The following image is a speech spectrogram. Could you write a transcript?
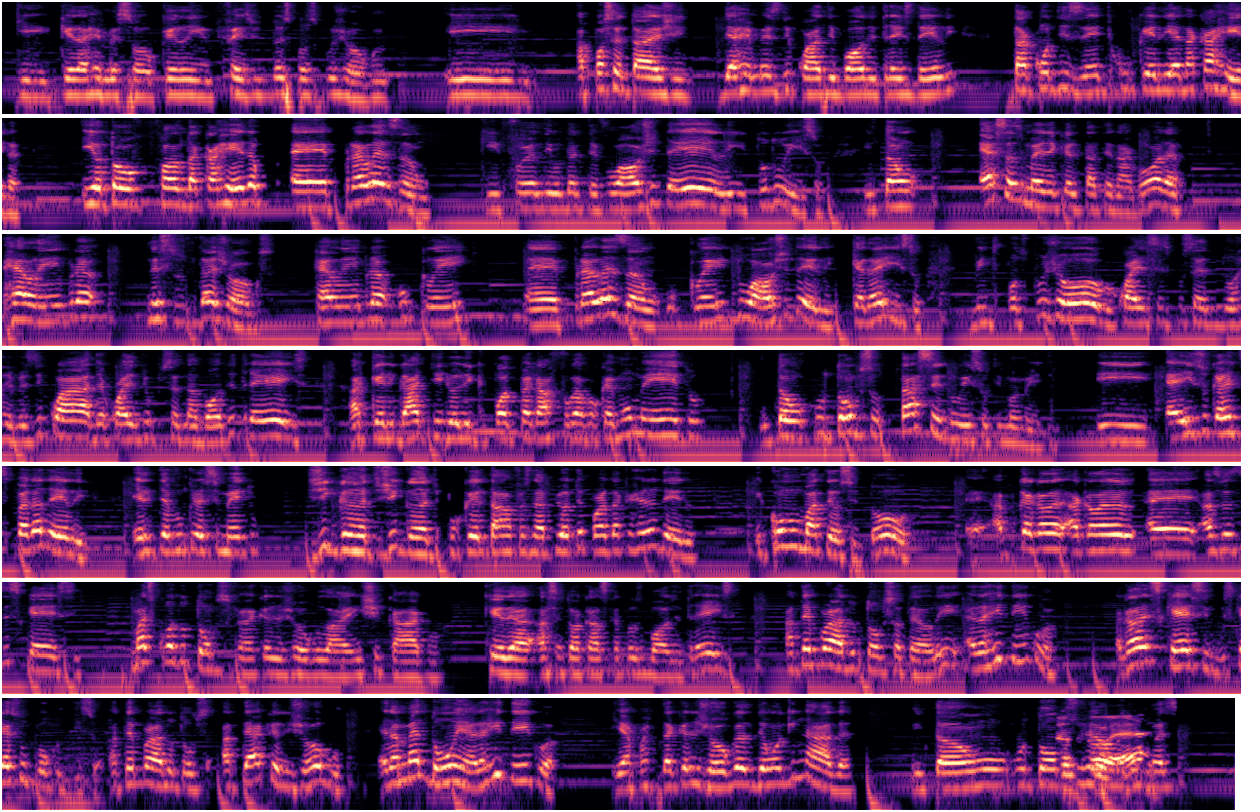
que, que ele arremessou, que ele fez 22 pontos por jogo. E a porcentagem de arremesso de quadro e bola de três dele tá condizente com o que ele é na carreira. E eu tô falando da carreira é, pré-lesão, que foi ali onde ele teve o auge dele e tudo isso. Então, essas médias que ele tá tendo agora relembra nesses 10 jogos. Relembra o Clay é, pré-lesão, o Clay do auge dele, que era isso: 20 pontos por jogo, 46% do arremesso de quadra, 41% na bola de 3, aquele gatilho ali que pode pegar fogo a qualquer momento. Então, o Thompson tá sendo isso ultimamente. E é isso que a gente espera dele. ele teve um crescimento gigante, gigante, porque ele tava fazendo a pior temporada da carreira dele. E como o Matheus citou, é, é porque a galera, a galera é, às vezes esquece. Mas quando o Thompson fez aquele jogo lá em Chicago, que ele acertou aquelas 14 bolas de 3, a temporada do Thompson até ali era ridícula. A galera esquece, esquece um pouco disso. A temporada do Thompson até aquele jogo era medonha, era ridícula. E a partir daquele jogo ele deu uma guinada. Então o Thompson já é.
